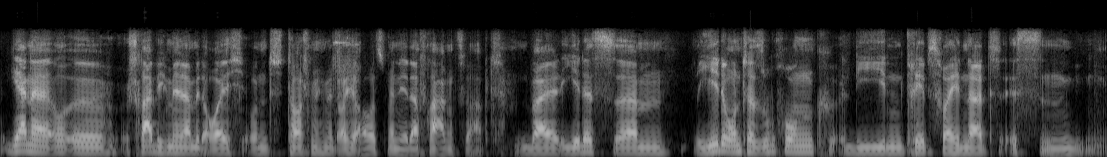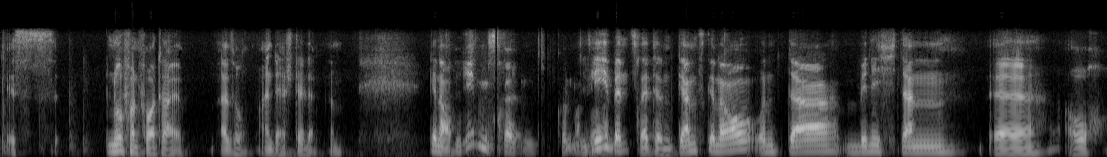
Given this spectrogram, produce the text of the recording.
gerne äh, schreibe ich mir da mit euch und tausche mich mit euch aus, wenn ihr da Fragen zu habt. Weil jedes, ähm, jede Untersuchung, die einen Krebs verhindert, ist, ist nur von Vorteil. Also an der Stelle. Ne? Genau. Lebensrettend, könnte man sagen. Lebensrettend, ganz genau. Und da bin ich dann äh, auch,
